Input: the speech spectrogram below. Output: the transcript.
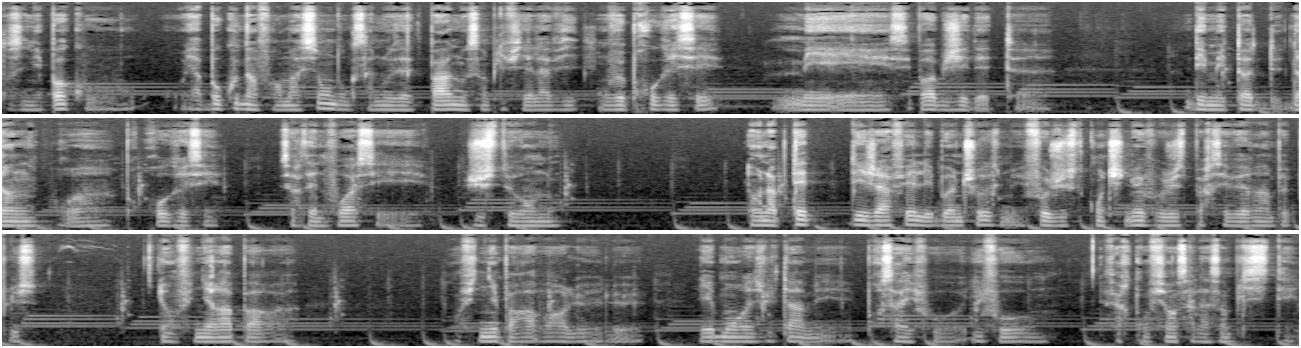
dans une époque où, où il y a beaucoup d'informations, donc ça ne nous aide pas à nous simplifier la vie. On veut progresser, mais c'est pas obligé d'être euh, des méthodes de dingue pour, euh, pour progresser. Certaines fois, c'est juste devant nous. On a peut-être déjà fait les bonnes choses, mais il faut juste continuer, il faut juste persévérer un peu plus. Et on finira par, on finit par avoir le, le, les bons résultats. Mais pour ça, il faut, il faut faire confiance à la simplicité.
